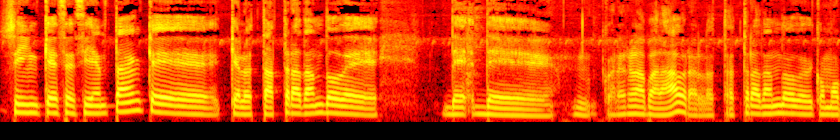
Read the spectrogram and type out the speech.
sin que se sientan que, que lo estás tratando de, de, de, ¿cuál era la palabra? Lo estás tratando de como,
